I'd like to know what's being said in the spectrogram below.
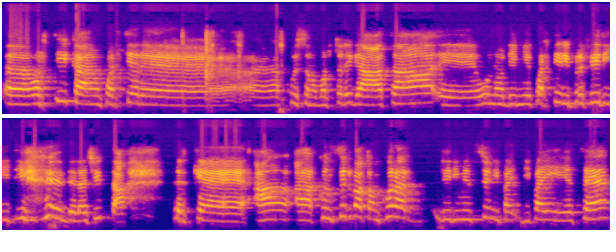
Uh, Ortica è un quartiere uh, a cui sono molto legata, è uno dei miei quartieri preferiti della città perché ha, ha conservato ancora le dimensioni pa- di paese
